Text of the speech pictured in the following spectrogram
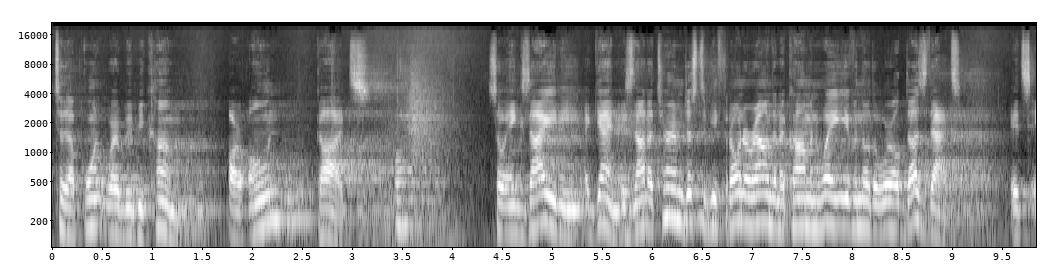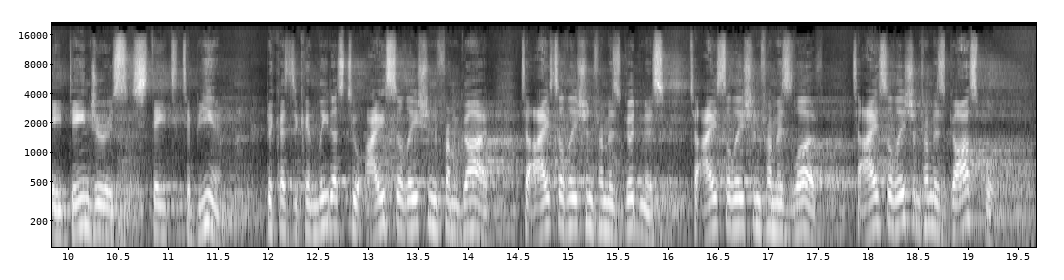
to the point where we become our own gods. So, anxiety, again, is not a term just to be thrown around in a common way, even though the world does that it's a dangerous state to be in because it can lead us to isolation from God, to isolation from His goodness, to isolation from His love, to isolation from His gospel,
